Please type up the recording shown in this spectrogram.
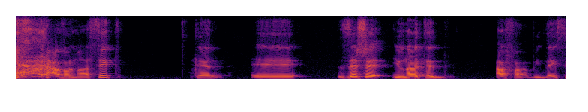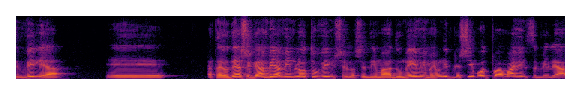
אבל מעשית, כן, אה, זה שיונייטד עפה בידי סביליה, אה, אתה יודע שגם בימים לא טובים של השדים האדומים, אם היו נפגשים עוד פעמיים עם סביליה,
